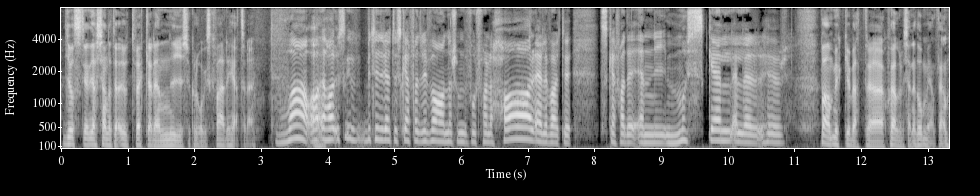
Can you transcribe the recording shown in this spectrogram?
Just det, jag kände att jag utvecklade en ny psykologisk färdighet. Sådär. Wow. Har, betyder det att du skaffade dig vanor som du fortfarande har eller var det att du skaffade en ny muskel eller hur? Bara mycket bättre självkännedom egentligen.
